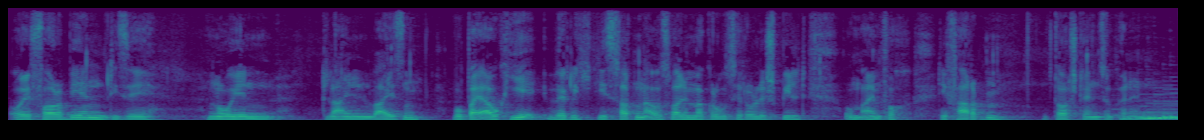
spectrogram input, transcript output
Euphorbien, diese neuen kleinen Weißen. Wobei auch hier wirklich die Sortenauswahl immer eine große Rolle spielt, um einfach die Farben darstellen zu können.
